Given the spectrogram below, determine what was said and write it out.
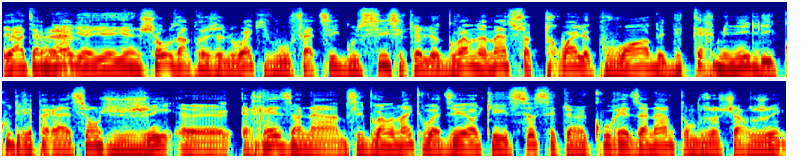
Et en terminant, euh, il y, a une chose dans le projet de loi qui vous fatigue aussi, c'est que le gouvernement s'octroie le pouvoir de déterminer les coûts de réparation jugés euh, raisonnables. C'est le gouvernement qui va dire, OK, ça, c'est un coût raisonnable qu'on vous a chargé,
